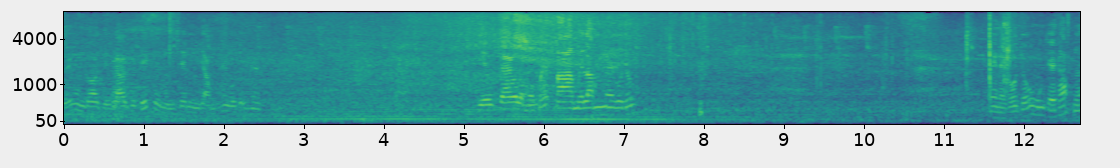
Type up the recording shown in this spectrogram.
để con đo tiết thì mình xem mình dòng hai cô chú ha. Chiều cao là 1m35 ha cô chú đây này, cô chú muốn chơi thấp nữa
